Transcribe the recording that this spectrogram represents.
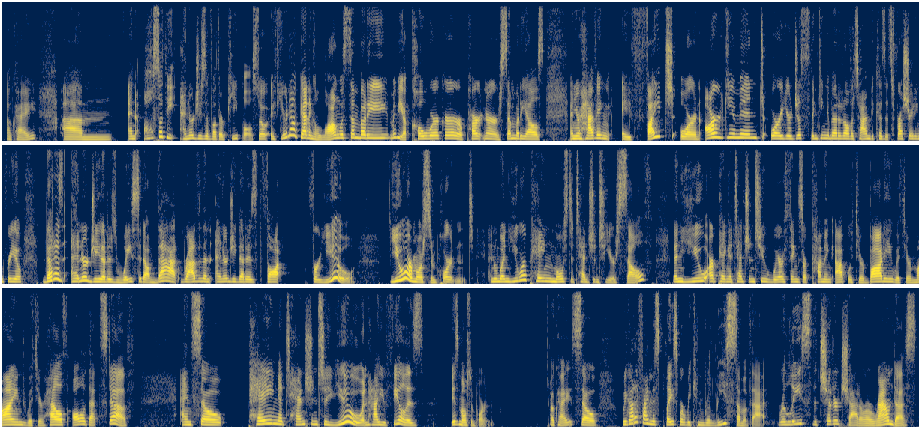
Okay. Um, and also the energies of other people. So if you're not getting along with somebody, maybe a coworker or partner or somebody else, and you're having a fight or an argument, or you're just thinking about it all the time because it's frustrating for you, that is energy that is wasted on that rather than energy that is thought for you. You are most important. And when you are paying most attention to yourself, then you are paying attention to where things are coming up with your body, with your mind, with your health, all of that stuff. And so paying attention to you and how you feel is is most important. Okay? So we got to find this place where we can release some of that. Release the chitter chatter around us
